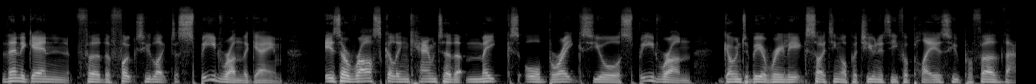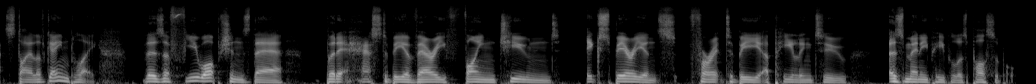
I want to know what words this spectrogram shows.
Then again, for the folks who like to speedrun the game, is a rascal encounter that makes or breaks your speedrun going to be a really exciting opportunity for players who prefer that style of gameplay? There's a few options there, but it has to be a very fine tuned experience for it to be appealing to as many people as possible.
